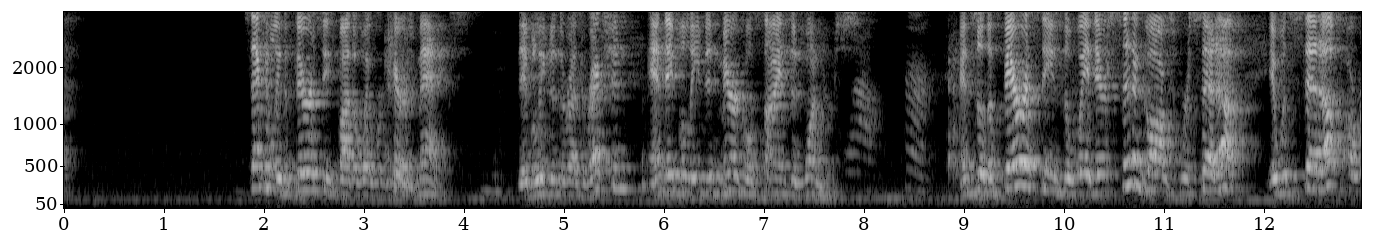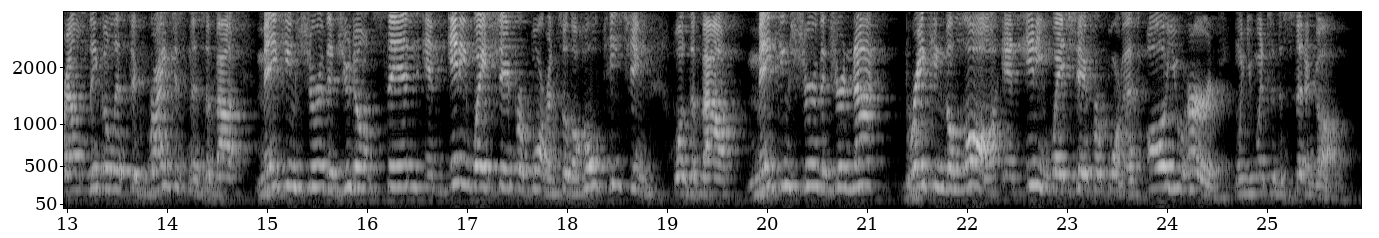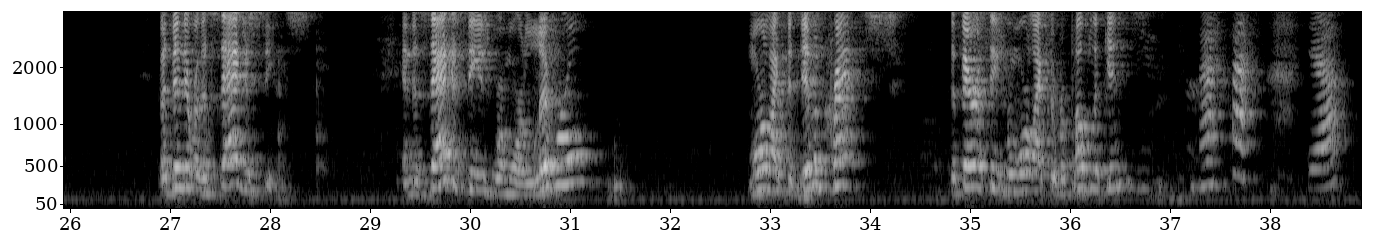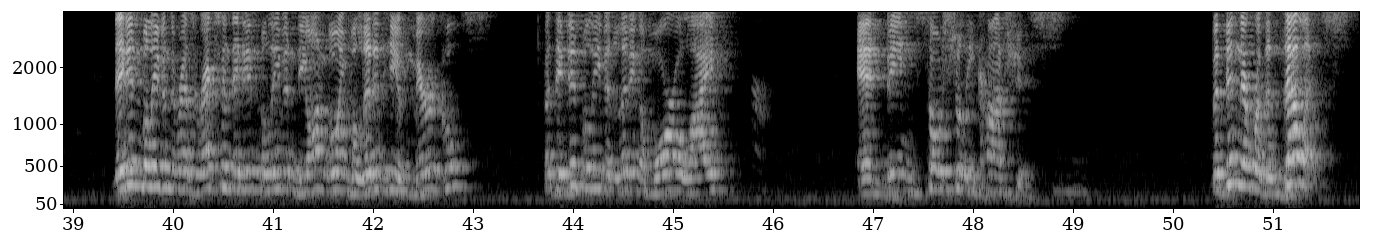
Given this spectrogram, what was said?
Secondly, the Pharisees, by the way, were charismatics. They believed in the resurrection and they believed in miracles, signs, and wonders. Wow. Huh. And so the Pharisees, the way their synagogues were set up, it was set up around legalistic righteousness about making sure that you don't sin in any way, shape, or form. And so the whole teaching was about making sure that you're not breaking the law in any way, shape, or form. That's all you heard when you went to the synagogue. But then there were the Sadducees. And the Sadducees were more liberal, more like the Democrats. The Pharisees were more like the Republicans. yeah. They didn't believe in the resurrection. They didn't believe in the ongoing validity of miracles. But they did believe in living a moral life and being socially conscious. But then there were the zealots.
